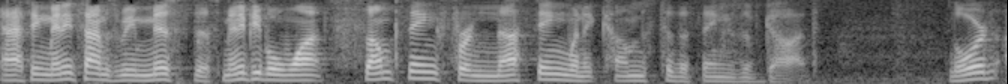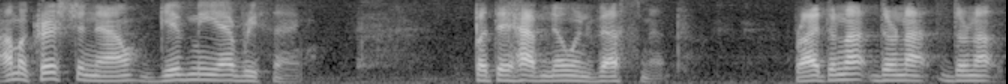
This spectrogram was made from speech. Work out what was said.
And I think many times we miss this. Many people want something for nothing when it comes to the things of God. Lord, I'm a Christian now. Give me everything. But they have no investment, right? They're not, they're not, they're not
